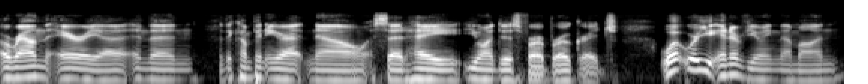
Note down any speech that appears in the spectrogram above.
around the area, and then the company you're at now said, Hey, you want to do this for our brokerage. What were you interviewing them on?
